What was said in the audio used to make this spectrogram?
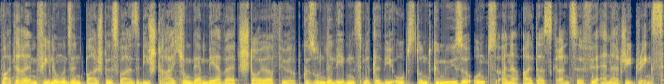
Weitere Empfehlungen sind beispielsweise die Streichung der Mehrwertsteuer für gesunde Lebensmittel wie Obst und Gemüse und eine Altersgrenze für Energy Drinks.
